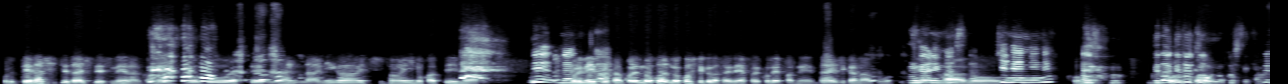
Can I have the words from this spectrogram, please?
これ、出だしって大事ですね、なんかね。どどうやって、な何が一番いいのかって今、ね、なんか、これ、メイプルさん、これ残残してくださいね。やっぱりこれ、やっぱね、大事かなと思ってて。わかりましたあの。記念にね、このぐだぐだ感を残してきま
